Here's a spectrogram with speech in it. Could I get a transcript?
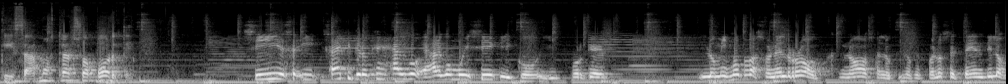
quizás mostrar su aporte. Sí, y sabes que creo que es algo, es algo muy cíclico, y porque lo mismo pasó en el rock, ¿no? O sea, lo, que fue los 70 y los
